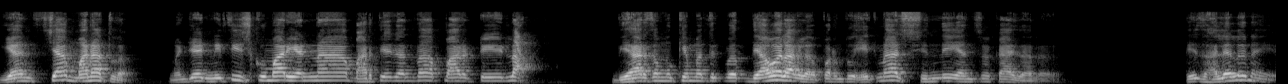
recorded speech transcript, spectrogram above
यांच्या मनातलं म्हणजे नितीश कुमार यांना भारतीय जनता पार्टीला बिहारचं मुख्यमंत्रीपद द्यावं लागलं परंतु एकनाथ शिंदे यांचं काय झालं? ते झालेलं नाही.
